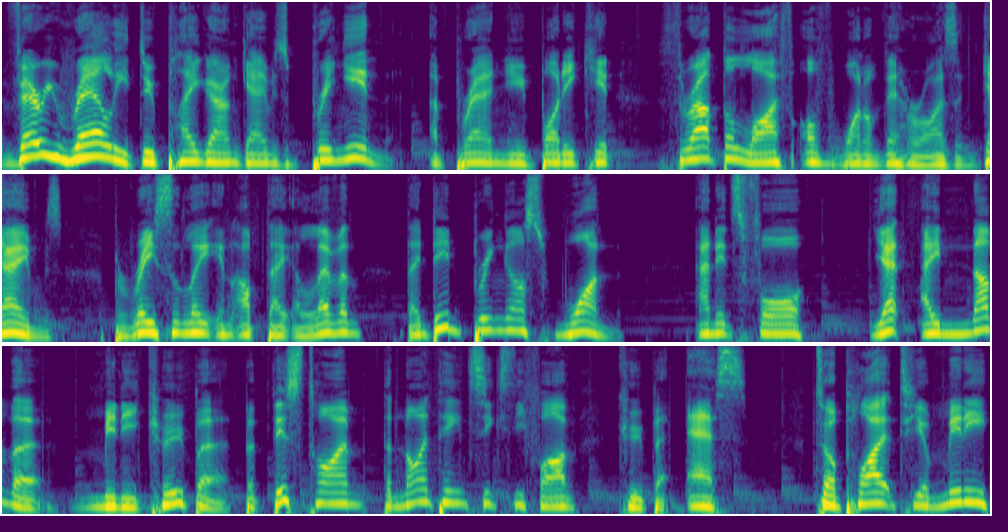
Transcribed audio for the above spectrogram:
Very rarely do Playground Games bring in a brand new body kit throughout the life of one of their Horizon games. But recently in Update 11, they did bring us one. And it's for yet another Mini Cooper, but this time the 1965 Cooper S. To apply it to your Mini,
